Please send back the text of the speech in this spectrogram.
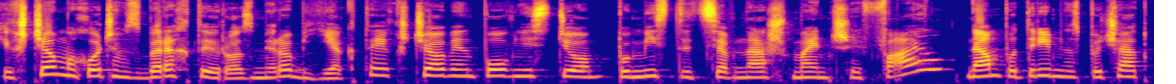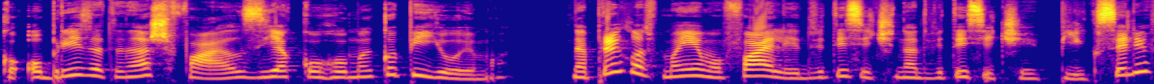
Якщо ми хочемо зберегти розмір об'єкта, якщо він повністю поміститься в наш менший файл, нам потрібно спочатку обрізати наш файл, з якого ми копіюємо. Наприклад, в моєму файлі 2000 на 2000 пікселів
